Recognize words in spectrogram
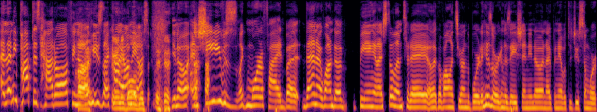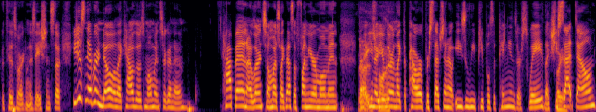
And then he popped his hat off, you know, Hi, he's like, hi, I'm the asshole you know, and she was like mortified. But then I wound up being, and I still am today, like a volunteer on the board of his organization, you know, and I've been able to do some work with his organization. So you just never know like how those moments are going to happen. I learned so much. Like that's a funnier moment that, That you know, you learn like the power of perception, how easily people's opinions are swayed. Like she Oh, yeah. sat down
